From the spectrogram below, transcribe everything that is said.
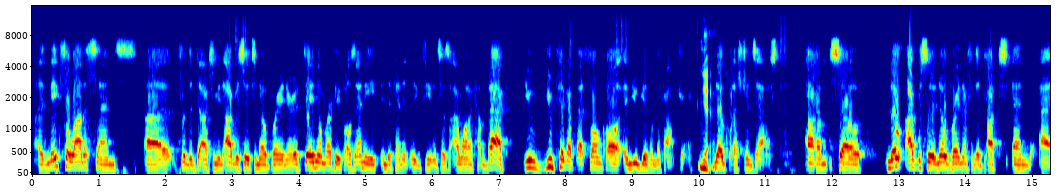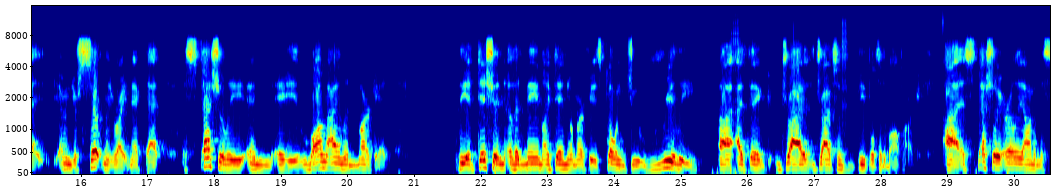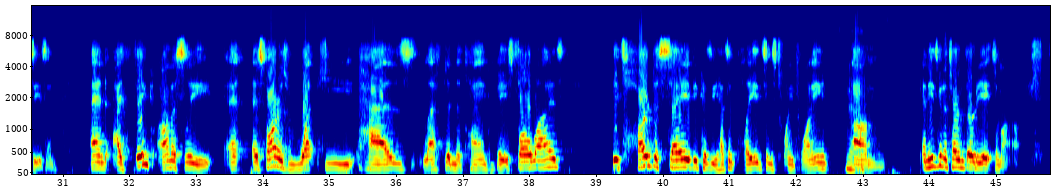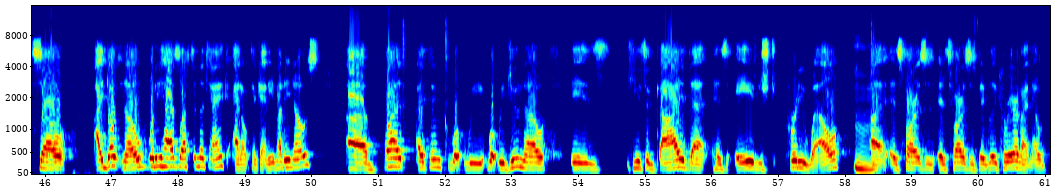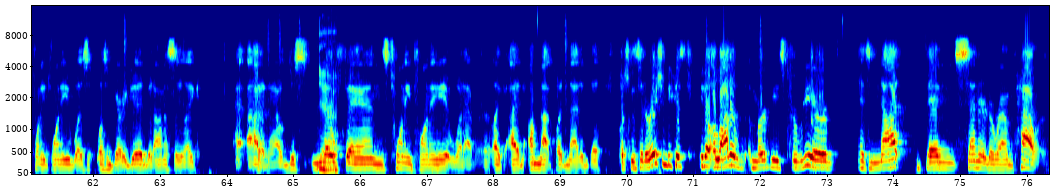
it makes a lot of sense uh, for the Ducks. I mean, obviously, it's a no-brainer. If Daniel Murphy calls any independent league team and says, "I want to come back," you you pick up that phone call and you give him the contract. Yeah. No questions asked. Um, so no, obviously a no-brainer for the Ducks. And uh, I mean, you're certainly right, Nick, that especially in a Long Island market, the addition of a name like Daniel Murphy is going to really, uh, I think, drive drive some people to the ballpark, uh, especially early on in the season. And I think honestly, as far as what he has left in the tank baseball wise, it's hard to say because he hasn't played since 2020. Yeah. Um, and he's going to turn 38 tomorrow. So I don't know what he has left in the tank. I don't think anybody knows. Uh, but I think what we what we do know is he's a guy that has aged pretty well mm. uh, as far as his, as far as his big league career. And I know 2020 was wasn't very good, but honestly, like I, I don't know, just yeah. no fans, 2020, whatever. Like I, I'm not putting that into much consideration because you know a lot of Murphy's career has not been centered around power.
